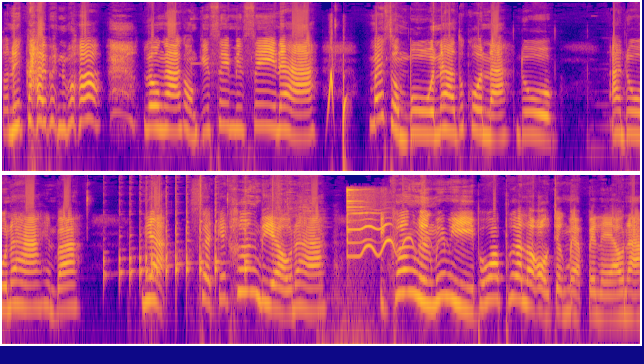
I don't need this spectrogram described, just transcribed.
ตอนนี้กลายเป็นว่าโรงงานของกิฟซี่มิซซี่นะคะไม่สมบูรณ์นะคะทุกคนนะ ดูอะดูนะคะเห็นปะเนี่ยเสร็จแค่ครึ่งเดียวนะคะ อีกครึ่งหนึ่งไม่มีเพราะว่าเพื่อนเราออกจากแมปไปแล้วนะ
